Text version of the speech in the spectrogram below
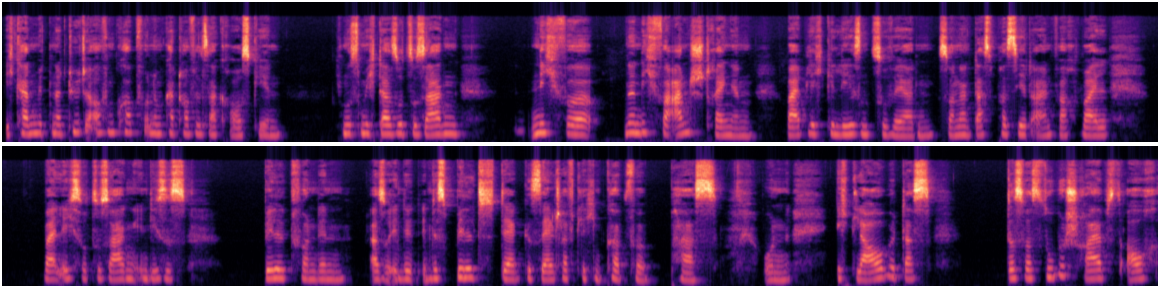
Ich kann mit einer Tüte auf dem Kopf und einem Kartoffelsack rausgehen. Ich muss mich da sozusagen nicht für, ne, nicht für anstrengen, weiblich gelesen zu werden, sondern das passiert einfach, weil weil ich sozusagen in dieses Bild von den, also in, den, in das Bild der gesellschaftlichen Köpfe passe. Und ich glaube, dass das, was du beschreibst, auch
